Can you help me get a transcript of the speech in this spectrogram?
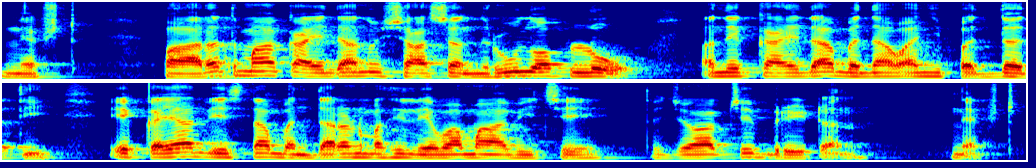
નેક્સ્ટ ભારતમાં કાયદાનું શાસન રૂલ ઓફ લો અને કાયદા બનાવવાની પદ્ધતિ એ કયા દેશના બંધારણમાંથી લેવામાં આવી છે? તો જવાબ છે બ્રિટન. નેક્સ્ટ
